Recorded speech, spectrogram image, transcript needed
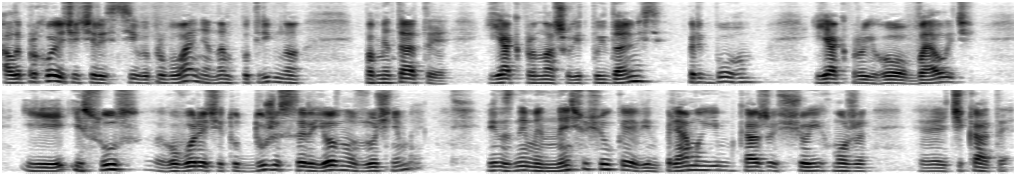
Але проходячи через ці випробування, нам потрібно пам'ятати як про нашу відповідальність перед Богом, як про Його велич. І Ісус, говорячи тут дуже серйозно з учнями, Він з ними не сюсюкає, Він прямо їм каже, що їх може е, чекати.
